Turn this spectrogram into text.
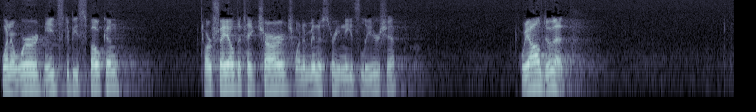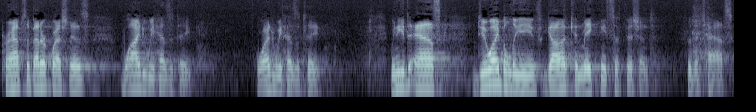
when a word needs to be spoken, or fail to take charge when a ministry needs leadership? We all do it. Perhaps a better question is why do we hesitate? Why do we hesitate? We need to ask do I believe God can make me sufficient for the task?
